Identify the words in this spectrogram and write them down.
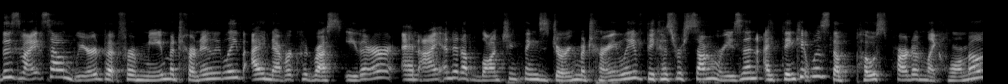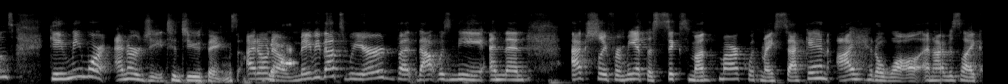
this might sound weird, but for me, maternity leave, I never could rest either. And I ended up launching things during maternity leave because for some reason, I think it was the postpartum like hormones gave me more energy to do things. I don't yeah. know. Maybe that's weird, but that was me. And then actually for me at the six month mark with my second, I hit a wall and I was like,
